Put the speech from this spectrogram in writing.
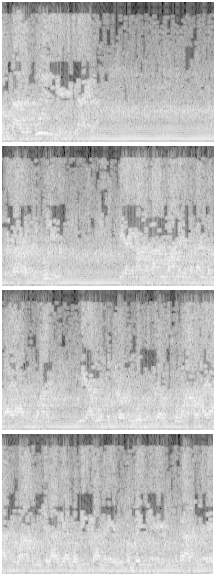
ममता है, वो पूरी व्यक्ति गिनाएगा पूरी मेरा यहाँ मकान वहाँ मैंने मकान बनवाया वहाँ मेरा वो पुत्र फिर वो पुत्र उसको वहाँ पढ़ाया फिर वहाँ पर वो चला गया वो अमेरिका में है वो मुंबई में है वो मद्रास में है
